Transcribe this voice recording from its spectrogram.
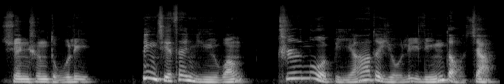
宣称独立，并且在女王。芝诺比亚的有力领导下，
